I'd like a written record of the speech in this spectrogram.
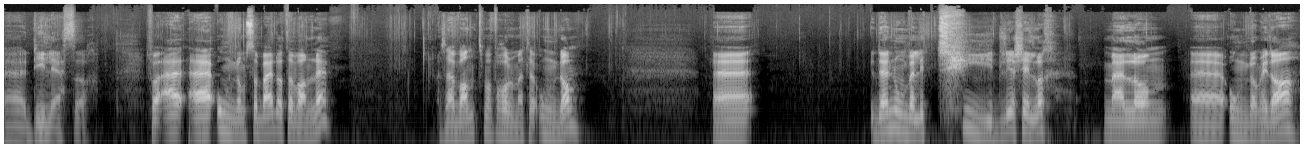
eh, de leser For jeg, er ungdomsarbeider til vanlig, så jeg er vant med å forholde meg til ungdom. Eh, det er noen veldig tydelige skiller mellom ungdom i dag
